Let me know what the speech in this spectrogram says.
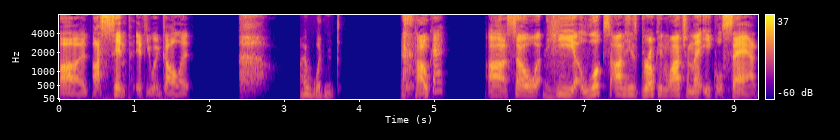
uh, a simp, if you would call it. I wouldn't. okay. Uh, so he looks on his broken watch, and that equals sad.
